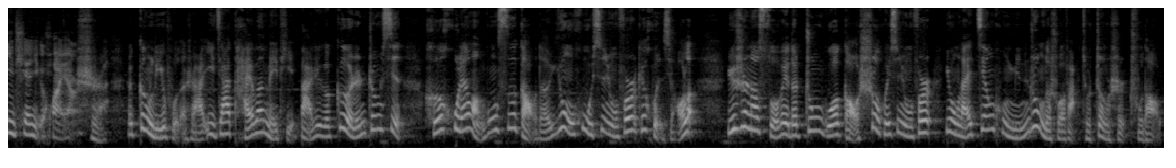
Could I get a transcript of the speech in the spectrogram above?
一天一个花样。是啊。更离谱的是啊，一家台湾媒体把这个个人征信和互联网公司搞的用户信用分给混淆了，于是呢，所谓的中国搞社会信用分用来监控民众的说法就正式出道了。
